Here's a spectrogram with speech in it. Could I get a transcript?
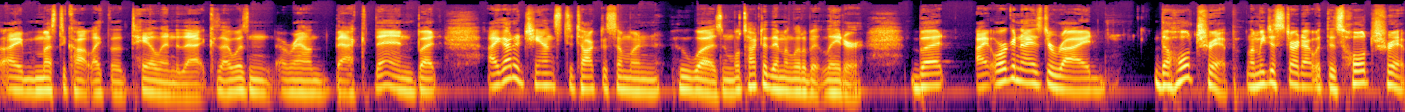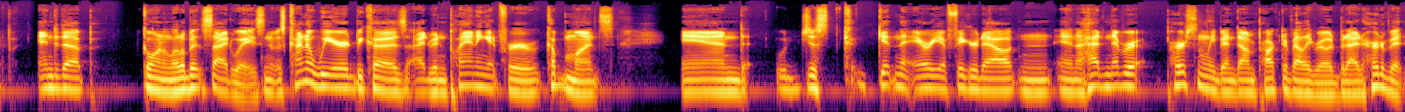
I must have caught like the tail end of that because I wasn't around back then, but I got a chance to talk to someone who was, and we'll talk to them a little bit later. But I organized a ride. The whole trip. Let me just start out with this whole trip ended up going a little bit sideways, and it was kind of weird because I'd been planning it for a couple months, and just getting the area figured out, and and I had never personally been down Proctor Valley Road, but I'd heard of it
